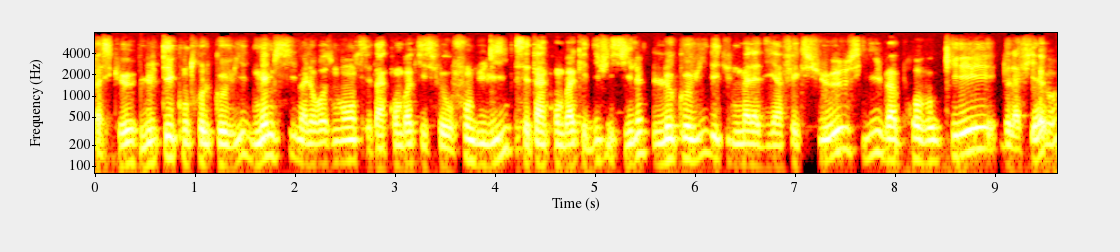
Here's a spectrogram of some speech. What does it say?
parce que lutter contre le Covid, même si malheureusement c'est un combat qui se fait au fond du lit, c'est un combat qui est difficile. Le Covid est une maladie infectieuse qui va provoquer de la fièvre.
